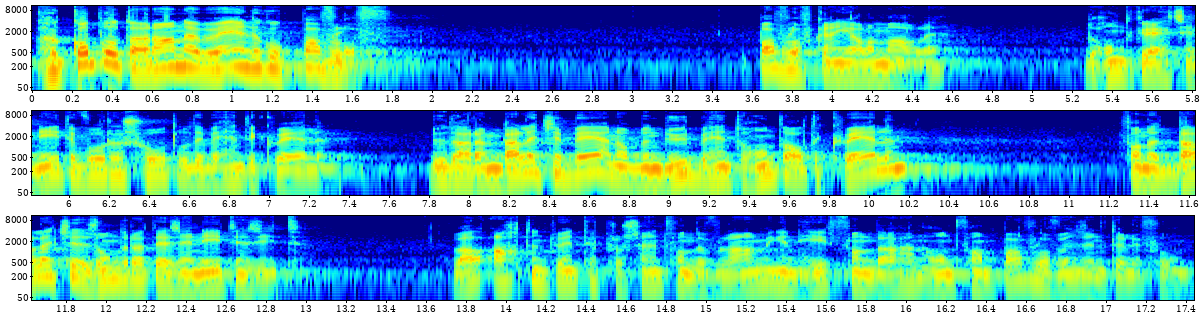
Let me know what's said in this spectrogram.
gekoppeld daaraan hebben we eigenlijk ook Pavlov. Pavlov ken je allemaal. Hè? De hond krijgt zijn eten voorgeschoteld en begint te kwijlen. Doe daar een belletje bij en op den duur begint de hond al te kwijlen van het belletje zonder dat hij zijn eten ziet. Wel, 28% van de Vlamingen heeft vandaag een hond van Pavlov in zijn telefoon.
